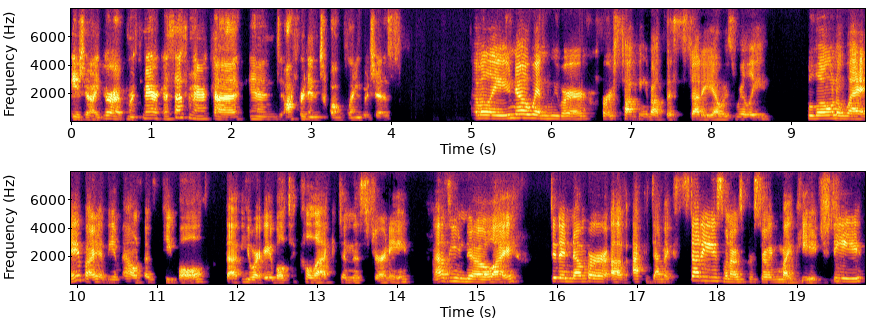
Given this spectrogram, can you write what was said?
Asia, Europe, North America, South America, and offered in 12 languages. Emily, you know, when we were first talking about this study, I was really blown away by the amount of people that you were able to collect in this journey. As you know, I did a number of academic studies when I was pursuing my PhD,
